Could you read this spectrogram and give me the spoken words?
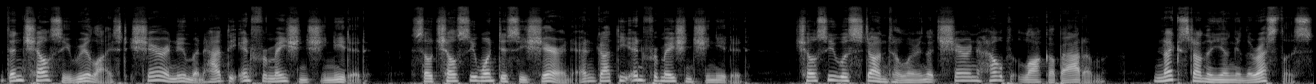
Then Chelsea realized Sharon Newman had the information she needed. So Chelsea went to see Sharon and got the information she needed. Chelsea was stunned to learn that Sharon helped lock up Adam. Next on The Young and the Restless,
